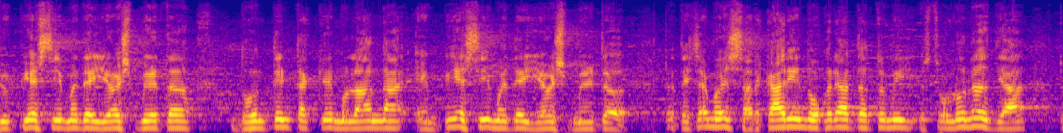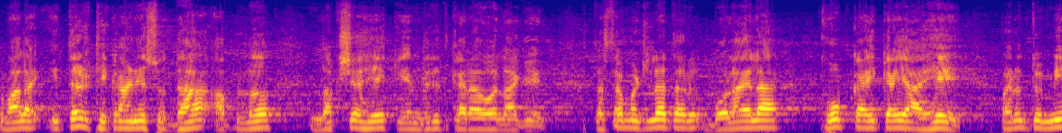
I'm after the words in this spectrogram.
यू पी एस सीमध्ये यश मिळतं दोन तीन टक्के मुलांना एम पी एस सीमध्ये यश मिळतं. तर त्याच्यामुळे सरकारी नोकऱ्या तर तुम्ही सोडूनच द्या तुम्हाला इतर ठिकाणीसुद्धा आपलं लक्ष हे केंद्रित करावं लागेल. तसं म्हटलं तर बोलायला खूप काही काही आहे परंतु मी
